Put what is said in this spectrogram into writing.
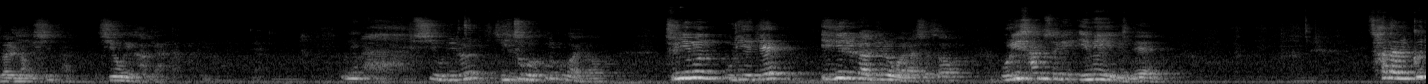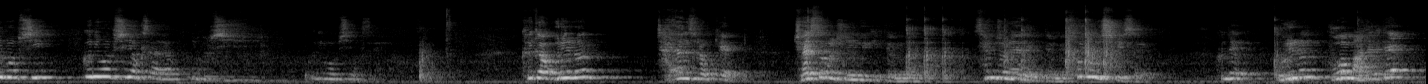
멸망 심판 지옥에 가게 한단 말이에요. 끊임없이 우리를 이쪽으로 끌고 가요. 주님은 우리에게 이 길을 가기를 원하셔서 우리 삶 속에 임해 있는데 사단은 끊임없이 끊임없이 역사해요. 끊임없이 끊임없이 역사해요. 그러니까 우리는 자연스럽게 죄성을 지니고 있기 때문에 생존해야 되기 때문에 소유의식이 있어요. 근데 우리는 구원 받을 때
